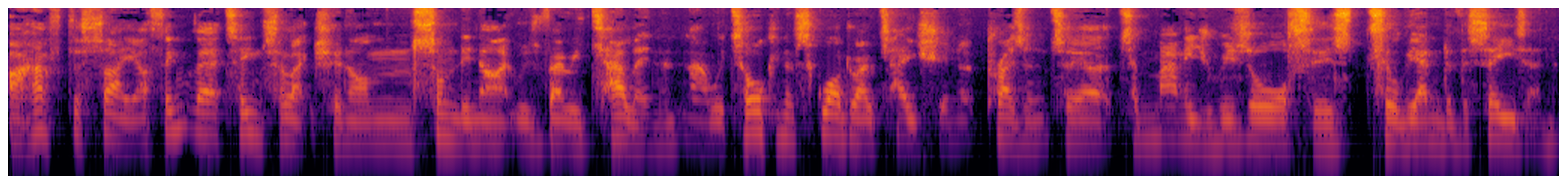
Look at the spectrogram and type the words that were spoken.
I have to say, I think their team selection on Sunday night was very telling. Now we're talking of squad rotation at present to to manage resources till the end of the season.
